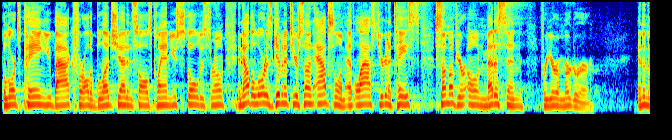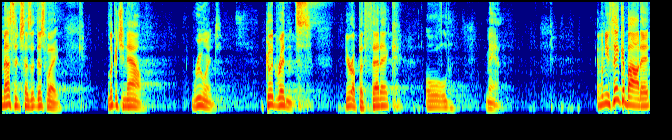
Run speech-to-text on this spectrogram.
The Lord's paying you back for all the bloodshed in Saul's clan. You stole his throne. And now the Lord has given it to your son Absalom. At last, you're going to taste some of your own medicine, for you're a murderer. And then the message says it this way Look at you now, ruined, good riddance. You're a pathetic old man. And when you think about it,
